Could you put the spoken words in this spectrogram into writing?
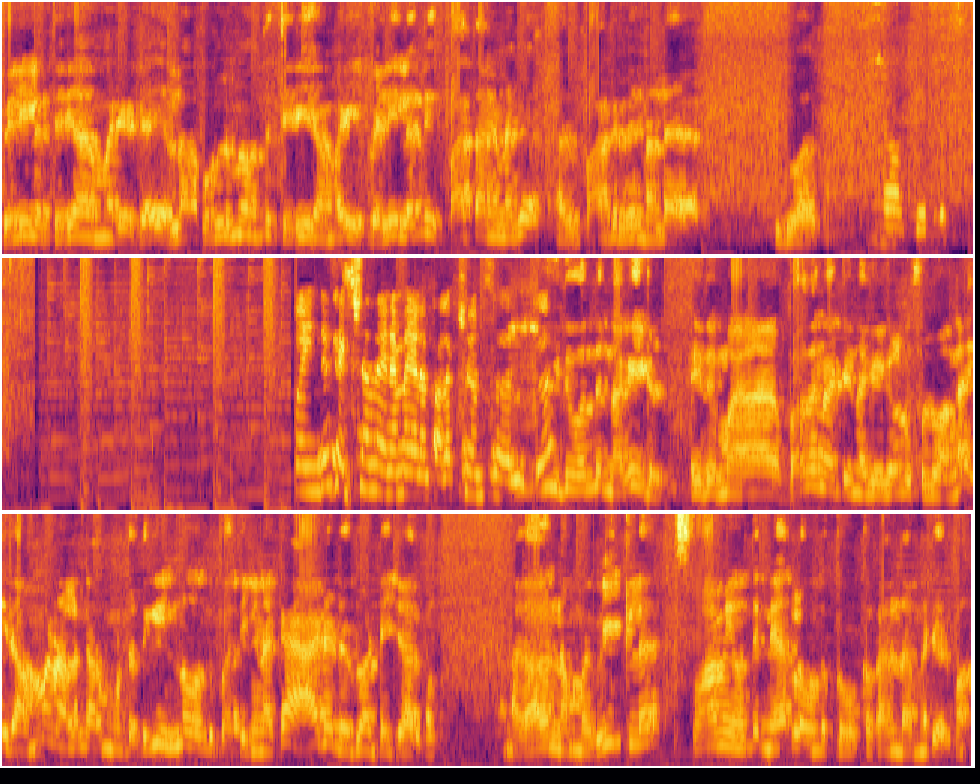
வெளியில தெரியாத மாதிரி இருக்க. எல்லா பொருளுமே வந்து தெரியற மாதிரி வெளியில இருந்து பார்த்தாங்கன்னாக்க அது பார்க்கறதே நல்ல இதுவா இருக்கும். இப்போ இந்த செக்ஷன்ல என்ன மாதிரியான கலெக்ஷன்ஸ் இருக்கு? இது வந்து நகைகள். இது பரதநாட்டிய நகைகள்னு சொல்லுவாங்க. இது அம்மன் அலங்காரம் பண்றதுக்கு இன்னும் வந்து பாத்தீங்கன்னாக்கா ஆடட் அட்வான்டேஜா இருக்கும். அதாவது நம்ம வீட்டுல சுவாமி வந்து நேர்ல வந்து உட்கார்ந்த மாதிரி இருக்கும்.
